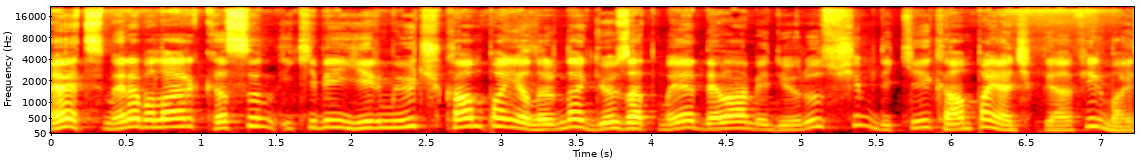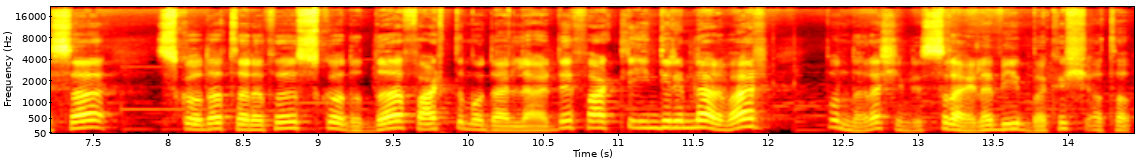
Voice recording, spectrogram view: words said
Evet, merhabalar. Kasım 2023 kampanyalarına göz atmaya devam ediyoruz. Şimdiki kampanya açıklayan firma ise Skoda tarafı. Skoda'da farklı modellerde farklı indirimler var. Bunlara şimdi sırayla bir bakış atalım.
